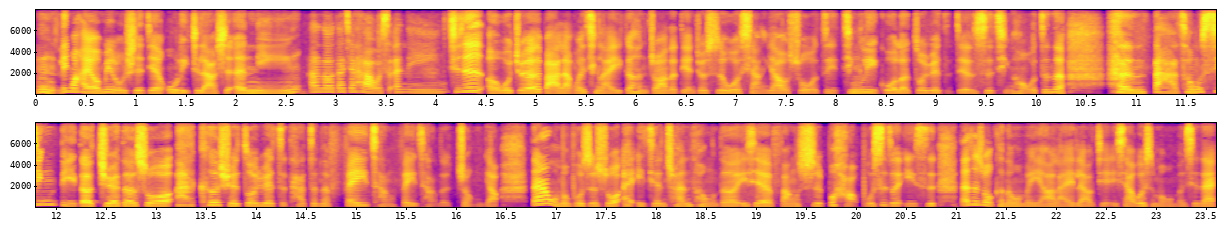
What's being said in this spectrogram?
嗯，另外还有泌乳师兼物理治疗师恩宁。Hello，大家好，我是恩宁。其实，呃，我觉得把两位请来一个很重要的点，就是就是我想要说，我自己经历过了坐月子这件事情哈，我真的很打从心底的觉得说，哎，科学坐月子它真的非常非常的重要。当然，我们不是说，哎，以前传统的一些方式不好，不是这个意思。但是说，可能我们也要来了解一下，为什么我们现在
